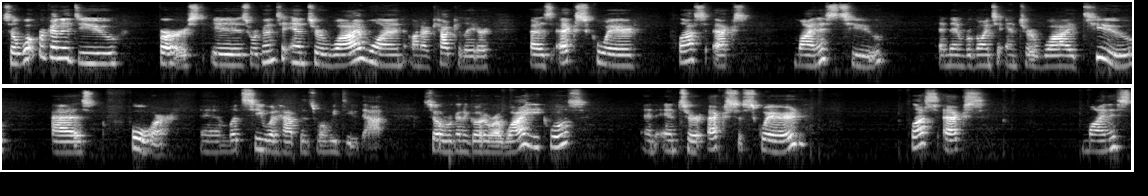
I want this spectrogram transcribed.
So what we're going to do first is we're going to enter y1 on our calculator as x squared plus x minus 2. And then we're going to enter y2 as 4. And let's see what happens when we do that. So we're going to go to our y equals and enter x squared plus x minus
